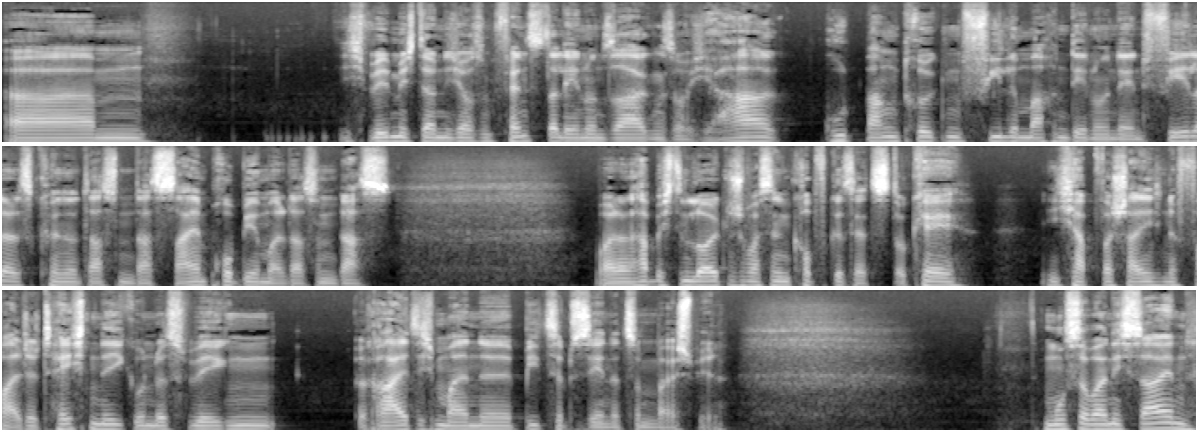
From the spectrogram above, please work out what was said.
Ähm, ich will mich da nicht aus dem Fenster lehnen und sagen, so, ja, gut Bankdrücken, viele machen den und den Fehler, das könnte das und das sein, probier mal das und das. Weil dann habe ich den Leuten schon was in den Kopf gesetzt. Okay, ich habe wahrscheinlich eine falsche Technik und deswegen reiße ich meine Bizepssehne zum Beispiel. Muss aber nicht sein.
